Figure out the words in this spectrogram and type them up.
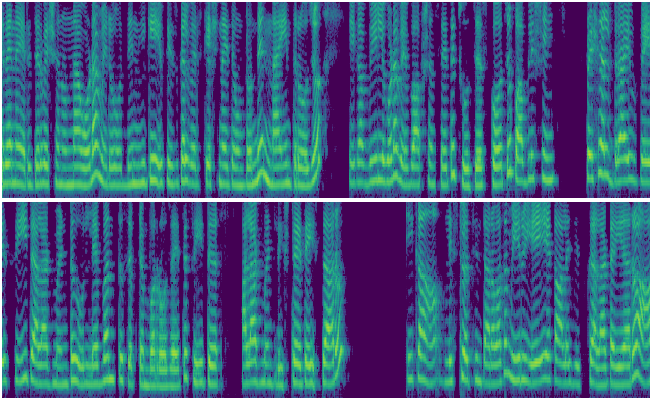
ఏదైనా రిజర్వేషన్ ఉన్నా కూడా మీరు దీనికి ఫిజికల్ వెరిఫికేషన్ అయితే ఉంటుంది. నైన్త్ రోజు ఇక వీళ్ళు కూడా వెబ్ ఆప్షన్స్ అయితే చూస్ చేసుకోవచ్చు. Publishing special drive way seat allotment eleventh September రోజు అయితే సీట్ అలాట్మెంట్ లిస్ట్ అయితే ఇస్తారు. ఇక లిస్ట్ వచ్చిన తర్వాత మీరు ఏ ఏ కాలేజెస్కి అలాట్ అయ్యారో ఆ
